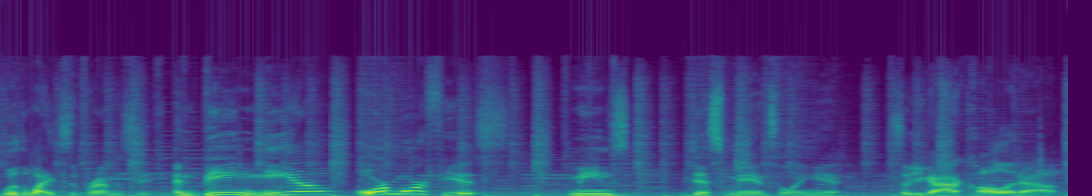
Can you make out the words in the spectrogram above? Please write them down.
with white supremacy. And being Neo or Morpheus means dismantling it. So you gotta call it out.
